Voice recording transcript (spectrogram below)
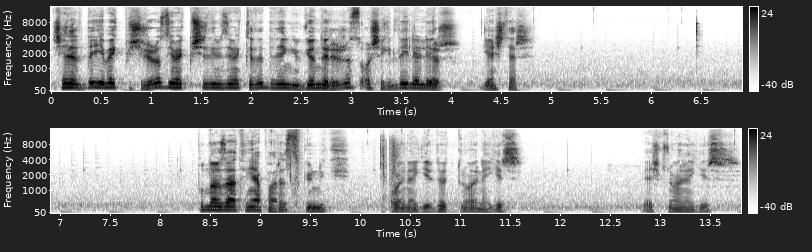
şeyleri de yemek pişiriyoruz. Yemek pişirdiğimiz yemekleri de dediğim gibi gönderiyoruz. O şekilde ilerliyor gençler. Bunları zaten yaparız. Günlük oyuna gir, 4 gün oyuna gir. 5 gün oyuna gir.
